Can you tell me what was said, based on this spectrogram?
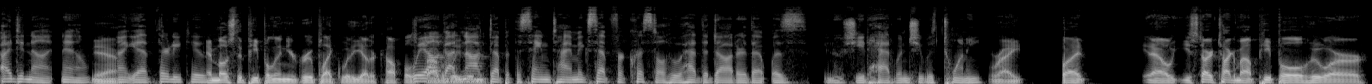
I did not. No. Yeah. Not yet. 32. And most of the people in your group, like with the other couples, we all got knocked didn't. up at the same time, except for Crystal, who had the daughter that was, you know, she'd had when she was 20. Right. But, you know, you start talking about people who are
